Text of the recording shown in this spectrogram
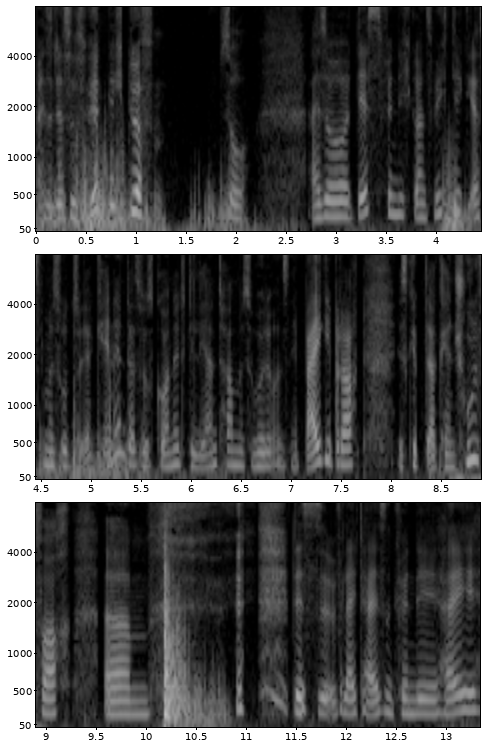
Also, dass wir es wirklich dürfen. So. Also das finde ich ganz wichtig, erstmal so zu erkennen, dass wir es gar nicht gelernt haben. Es wurde uns nicht beigebracht. Es gibt auch kein Schulfach, ähm, das vielleicht heißen könnte, hey,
